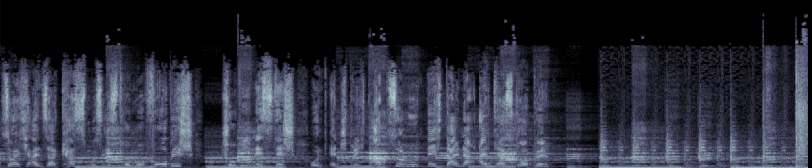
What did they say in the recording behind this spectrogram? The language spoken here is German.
Solch ein Sarkasmus ist homophobisch, chauvinistisch und entspricht absolut nicht deiner Altersgruppe.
